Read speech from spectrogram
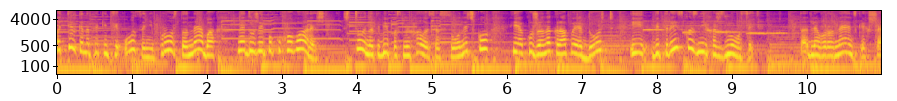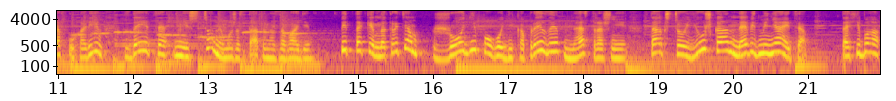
От тільки наприкінці осені просто неба не дуже й покуховариш. Щойно тобі посміхалося сонечко, як уже накрапає дощ, і вітрисько з ніг аж зносить. Та для вороненських шеф-кухарів, здається, ніщо не може стати на заваді. Під таким накриттям жодні погодні капризи не страшні, так що юшка не відміняється. Та хіба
